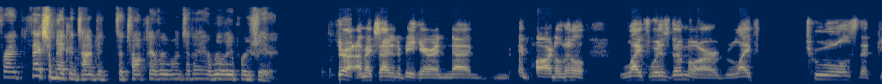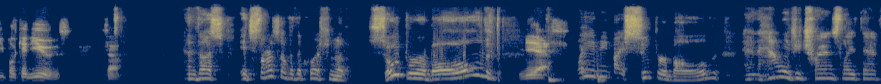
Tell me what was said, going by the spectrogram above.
Fred, thanks for making time to, to talk to everyone today. I really appreciate it. Sure, I'm excited to be here and uh, impart a little life wisdom or life tools that people can use. So, and thus it starts off with the question of super bold. Yes. What do you mean by super bold? And how would you translate that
